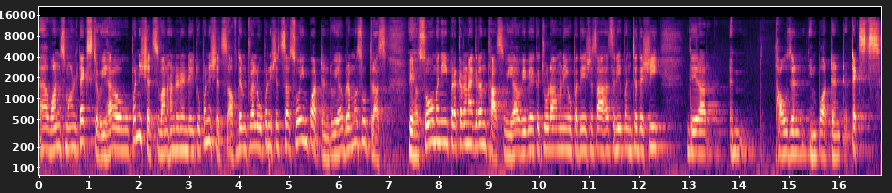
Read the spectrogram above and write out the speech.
uh, one small text. We have Upanishads, 108 Upanishads. Of them, 12 Upanishads are so important. We have Brahma Sutras. We have so many Prakarana Granthas. We have Viveka Chudamani, Upadesha Sahasri, Panchadashi. There are a thousand important texts.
